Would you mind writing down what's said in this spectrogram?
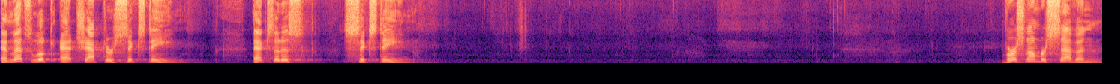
and let's look at chapter 16. Exodus 16. Verse number 7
